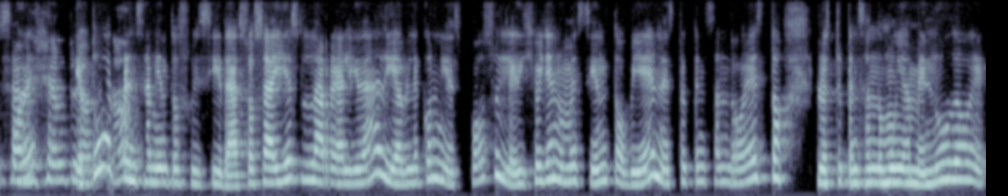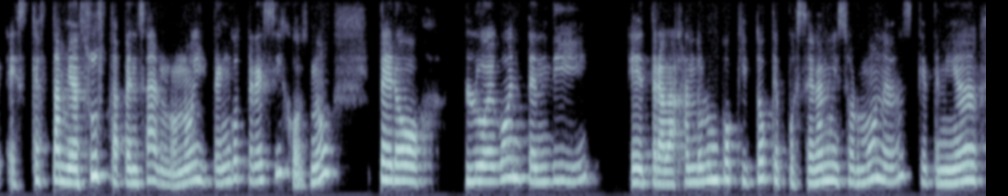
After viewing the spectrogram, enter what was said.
¿sabes? ejemplo, que tuve pensamientos suicidas, o sea, ahí es la realidad y hablé con mi esposo y le dije, oye, no me siento bien, estoy pensando esto, lo estoy pensando muy a menudo, e, es que hasta me asusta pensarlo, ¿no? Y tengo tres hijos, ¿no? Pero luego entendí, eh, trabajándolo un poquito, que pues eran mis hormonas, que tenía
